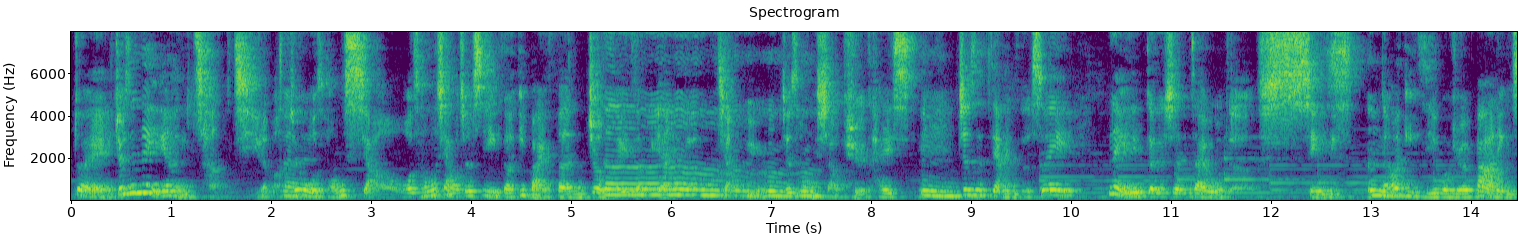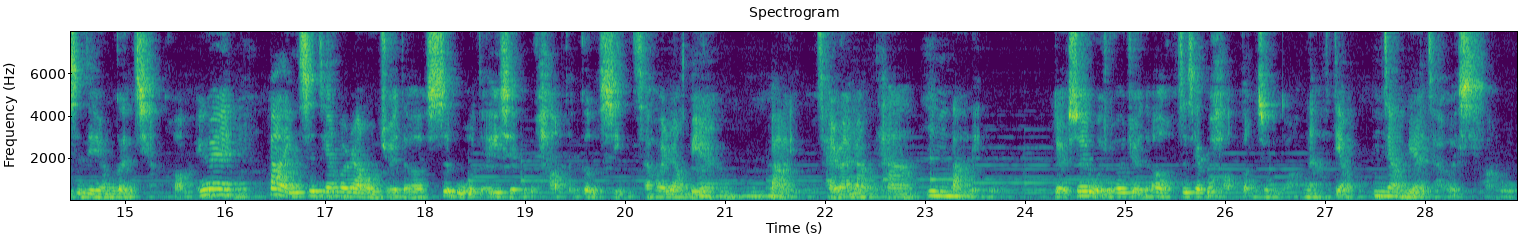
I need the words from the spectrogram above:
对，就是那已经很长期了嘛。就我从小，我从小就是一个一百分就可以怎么样的教育，就从小学开始，嗯，就是这样子，所以。那已经根深在我的心里，然后以及我觉得霸凌事件又更强化，因为霸凌事件会让我觉得是我的一些不好的个性才会让别人霸凌，才让让他霸凌我。对，所以我就会觉得哦，这些不好的东西我都要拿掉，这样别人才会喜欢我。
